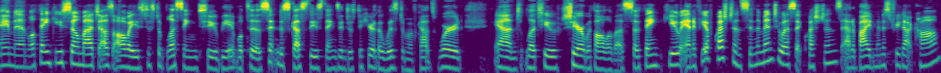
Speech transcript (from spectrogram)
Amen. Well, thank you so much. As always, just a blessing to be able to sit and discuss these things and just to hear the wisdom of God's word and let you share with all of us. So thank you. And if you have questions, send them in to us at questions at afjministry.com.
